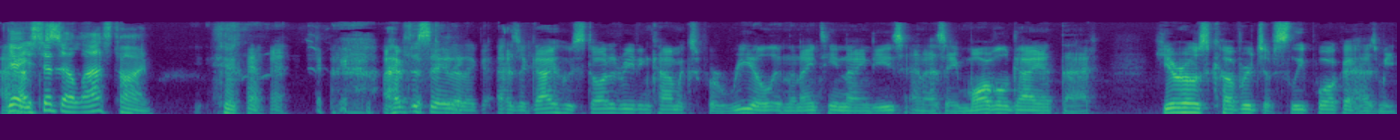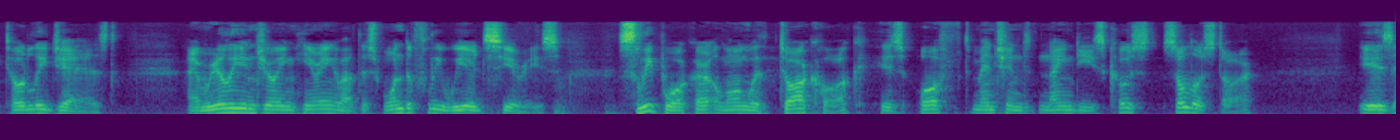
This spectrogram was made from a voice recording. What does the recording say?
I yeah, you said that last time. I have to say that as a guy who started reading comics for real in the 1990s, and as a Marvel guy at that, Heroes coverage of Sleepwalker has me totally jazzed. I'm really enjoying hearing about this wonderfully weird series. Sleepwalker, along with Darkhawk, his oft mentioned 90s co- solo star, is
